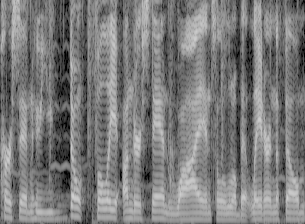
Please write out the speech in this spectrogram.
person who you don't fully understand why until a little bit later in the film.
